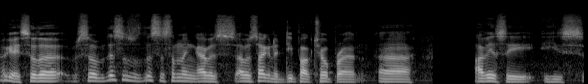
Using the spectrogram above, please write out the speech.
Okay, so the so this is this is something I was I was talking to Deepak Chopra. Uh, obviously, he's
